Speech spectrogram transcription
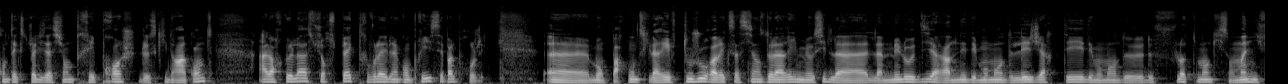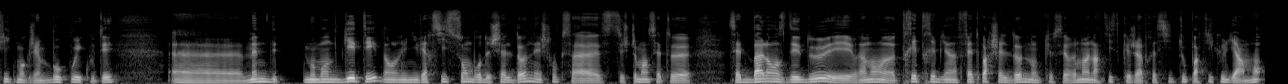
contextualisation très proche de ce qu'il raconte, alors que là, sur Spectre, vous l'avez bien compris, c'est pas le projet. Euh, bon, par contre, il arrive toujours avec sa science de la rime, mais aussi de la, mélodie à ramener des moments de légèreté, des moments de, flottement qui sont magnifiques, moi que j'aime beaucoup écouter. Euh, même des moments de gaieté dans l'univers si sombre de Sheldon, et je trouve que c'est justement cette, cette balance des deux est vraiment euh, très très bien faite par Sheldon, donc c'est vraiment un artiste que j'apprécie tout particulièrement.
